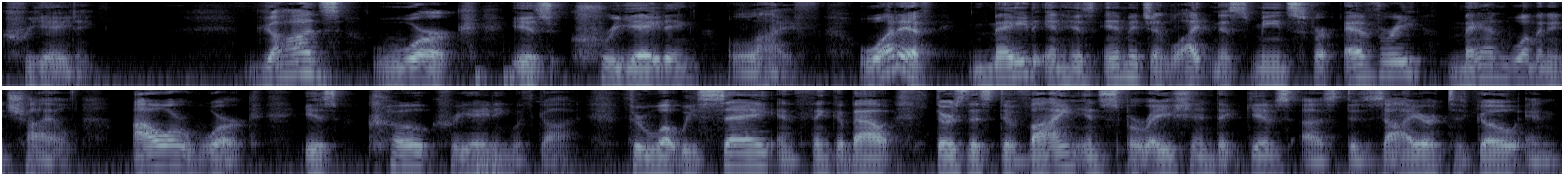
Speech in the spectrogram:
creating. God's work is creating life. What if made in his image and likeness means for every man, woman, and child, our work is co creating with God. Through what we say and think about, there's this divine inspiration that gives us desire to go and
